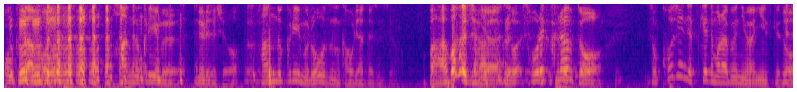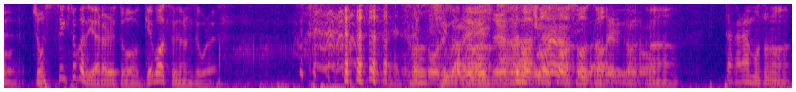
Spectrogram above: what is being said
奥さんも ハンドクリーム塗るでしょ？ハンドクリームローズの香りだったりするんですよ。ババアじゃんいやそれ。そそれ食らうとその個人でつけてもらう分にはいいんですけど、ええ。助手席とかでやられるとゲボ吐きそうになるんですよこれ。そろそうでしょうねうん。飯が好きなそうそうそうそう。ロベルトうの。んだからもうその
